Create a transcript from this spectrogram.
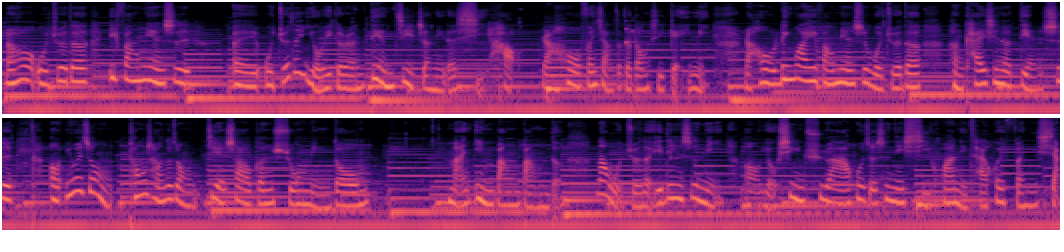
然后我觉得，一方面是，诶，我觉得有一个人惦记着你的喜好，然后分享这个东西给你。然后另外一方面是，我觉得很开心的点是，哦，因为这种通常这种介绍跟说明都。蛮硬邦邦的，那我觉得一定是你呃有兴趣啊，或者是你喜欢，你才会分享。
